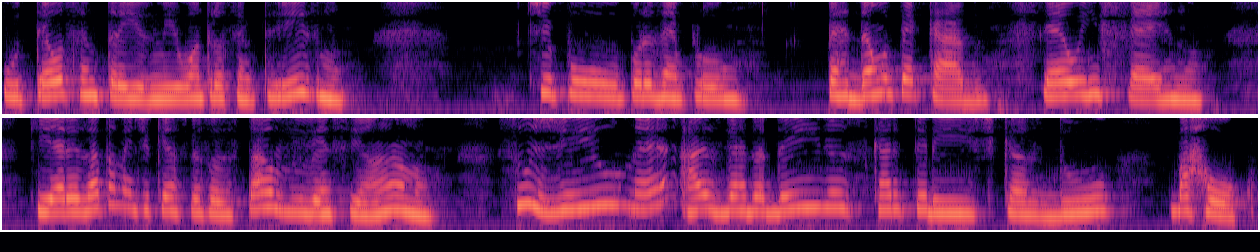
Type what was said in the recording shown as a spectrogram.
o teocentrismo e o antrocentrismo, tipo, por exemplo, perdão e pecado, céu e inferno, que era exatamente o que as pessoas estavam vivenciando surgiu né, as verdadeiras características do barroco.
